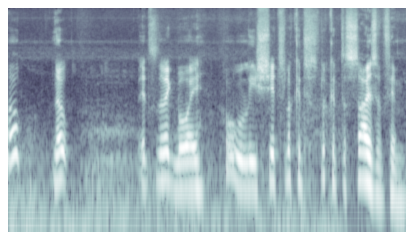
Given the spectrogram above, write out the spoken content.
Oh, nope. It's the big boy. Holy shit! Look at look at the size of him.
